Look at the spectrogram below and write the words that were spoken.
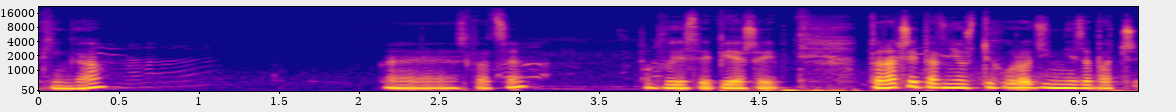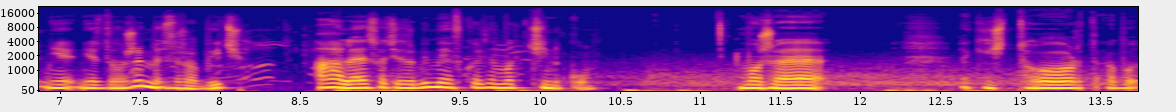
Kinga? E, z pracy? O 21. To raczej pewnie już tych urodzin nie, zobaczy, nie, nie zdążymy zrobić, ale słuchajcie, zrobimy je w kolejnym odcinku. Może jakiś tort, albo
